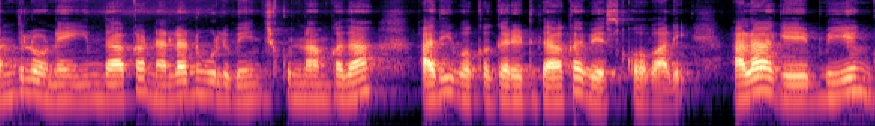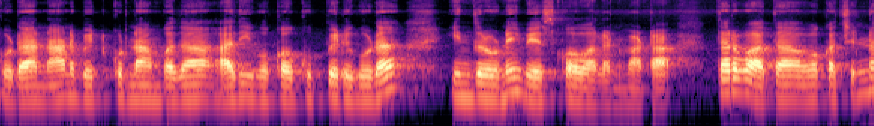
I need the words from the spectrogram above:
అందులోనే ఇందాక నల్ల నువ్వులు వేయించుకున్నాం కదా అది ఒక గరిటి దాకా వేసుకోవాలి. అలాగే బియ్యం కూడా నానబెట్టుకున్నాం కదా అది ఒక గుప్పెడు కూడా ఇందులోనే వేసుకోవాలన్నమాట. తర్వాత ఒక చిన్న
